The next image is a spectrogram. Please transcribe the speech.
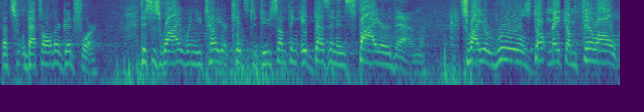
That's, that's all they're good for. This is why when you tell your kids to do something, it doesn't inspire them. It's why your rules don't make them feel all, woo,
